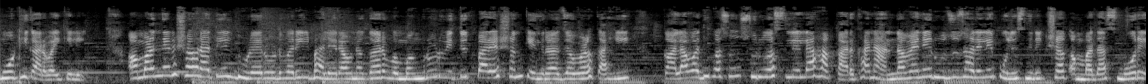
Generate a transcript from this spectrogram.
मोठी कारवाई केली. अमळनेर शहरातील धुळे रोडवरील भालेराव नगर व मंगरूळ विद्युत पारेषण केंद्राजवळ काही कालावधीपासून सुरू असलेला हा कारखाना नव्याने रुजू झालेले पोलीस निरीक्षक अंबादास मोरे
